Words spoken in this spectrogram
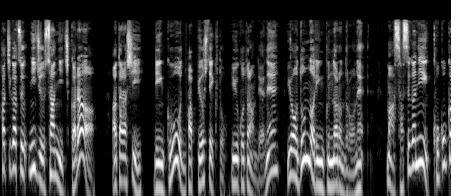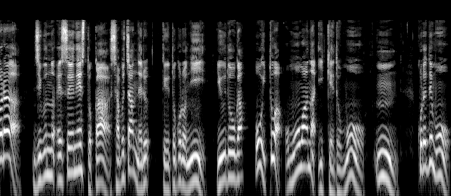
8月23日から、新しいリンクを発表していくということなんだよね。いや、どんなリンクになるんだろうね。まあ、さすがに、ここから自分の SNS とかサブチャンネルっていうところに誘導が多いとは思わないけども、うん。これでも、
